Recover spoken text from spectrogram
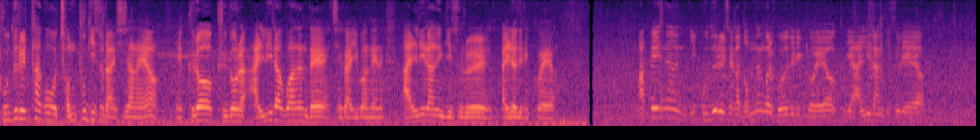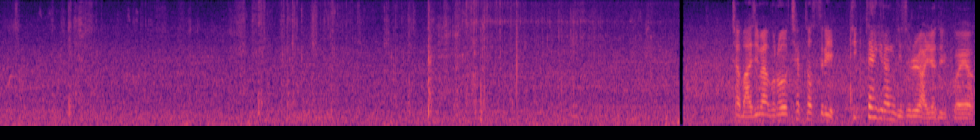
보드를 타고 점프 기술 아시잖아요. 예, 그러 그거를 알리라고 하는데 제가 이번에는 알리라는 기술을 알려드릴 거예요. 앞에 있는 이 보드를 제가 넘는 걸 보여드릴 거예요. 그게 알리란 기술이에요. 자 마지막으로 챕터 3 틱택이란 기술을 알려드릴 거예요.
